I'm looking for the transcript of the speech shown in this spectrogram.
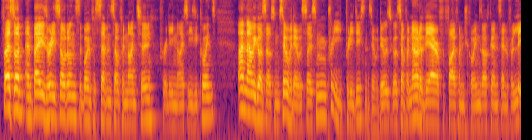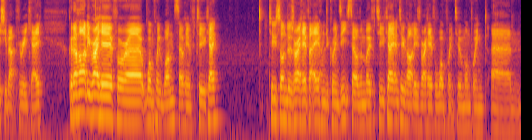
first one, and Bay is already sold on, so the boy for 7, sold for 9.2. Pretty nice, easy coins. And now we got ourselves some silver deals, so some pretty pretty decent silver deals. Got ourselves a Noda Vieira for 500 coins. I was going to sell him for literally about 3k. Got a Hartley right here for uh, 1.1, sell him for 2k. Two Sonders right here for 800 coins each, sell them both for 2k. And two Hartleys right here for 1.2 and 1. Um,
